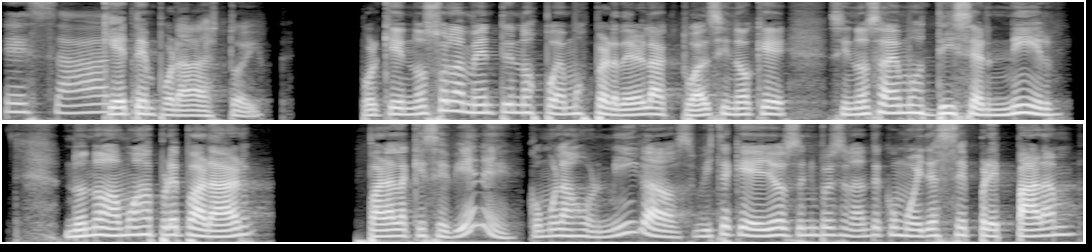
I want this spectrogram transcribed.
Exacto. qué temporada estoy. Porque no solamente nos podemos perder la actual, sino que si no sabemos discernir, no nos vamos a preparar para la que se viene, como las hormigas. Viste que ellos son impresionantes como ellas se preparan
